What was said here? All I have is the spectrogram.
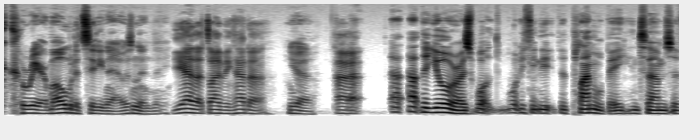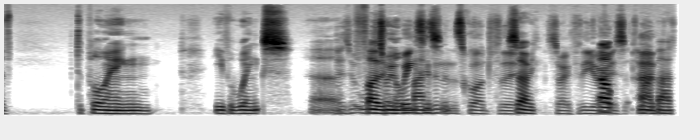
career moment at City now, isn't it? yeah, that diving header. Yeah. Uh, At, at the Euros, what what do you think the, the plan will be in terms of deploying either Winks, uh, is sorry, or Winks isn't in the squad for the Sorry. sorry for the Oh, Euros. my Um, bad.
